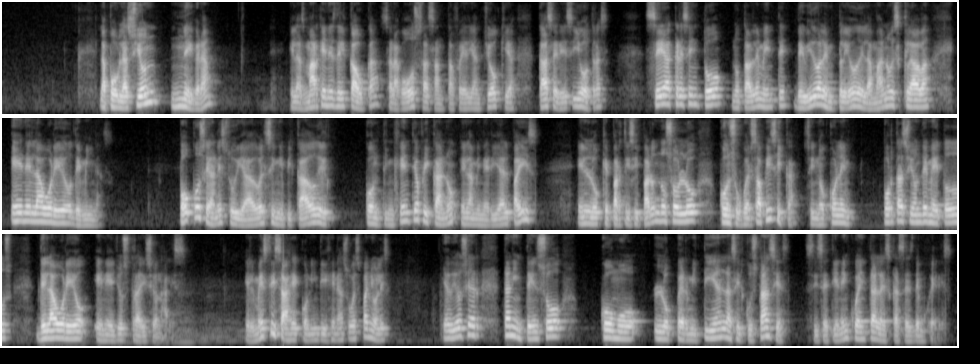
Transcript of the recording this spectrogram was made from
La población negra en las márgenes del Cauca, Zaragoza, Santa Fe de Antioquia, Cáceres y otras, se acrecentó notablemente debido al empleo de la mano esclava en el laboreo de minas. Poco se han estudiado el significado del contingente africano en la minería del país, en lo que participaron no solo con su fuerza física, sino con la importación de métodos de laboreo en ellos tradicionales. El mestizaje con indígenas o españoles debió ser tan intenso como lo permitían las circunstancias, si se tiene en cuenta la escasez de mujeres.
